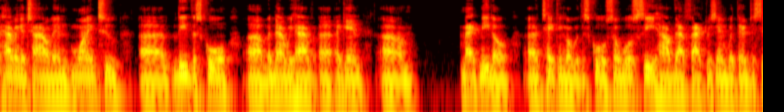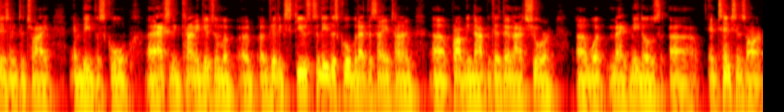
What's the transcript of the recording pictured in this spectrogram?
having a child and wanting to uh, leave the school. Uh, but now we have, uh, again, um, Magneto uh, taking over the school. So we'll see how that factors in with their decision to try and leave the school. Uh, actually kind of gives them a, a, a, good excuse to leave the school, but at the same time, uh, probably not because they're not sure Uh, what Magneto's uh, intentions are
